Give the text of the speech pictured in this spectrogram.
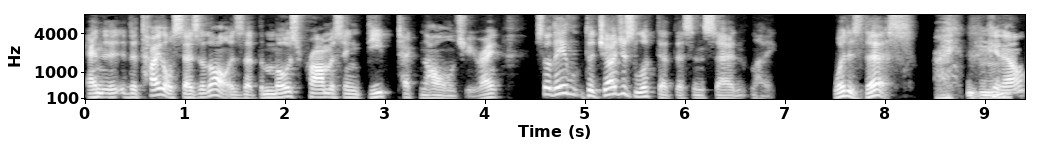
And the, the title says it all is that the most promising deep technology, right? So they, the judges looked at this and said, like, what is this? Right. Mm-hmm. You know,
